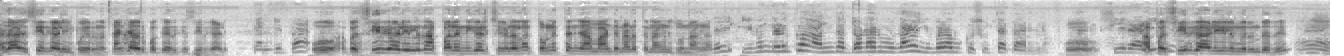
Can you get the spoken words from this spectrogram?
அதாவது சீர்காழியும் போயிருந்தோம் தஞ்சாவூர் பக்கம் இருக்கு சீர்காழி. ஓ அப்ப சீர்காழியில தான் பல நிகழ்ச்சிகள் எல்லாம் தொண்ணூத்தஞ்சாம் ஆண்டு நடத்துனாங்கன்னு சொன்னாங்க. இவங்களுக்கும் அந்த தொடர்பு தான் இவ்வளவுக்கு சுத்த காரணம். ஓ. அப்ப சீர்காழியிலும் இருந்தது ம்.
